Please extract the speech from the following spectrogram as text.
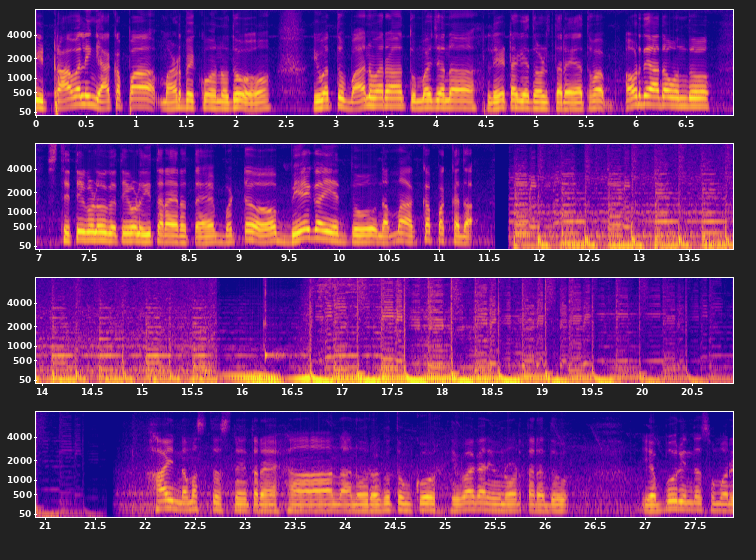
ಈ ಟ್ರಾವೆಲಿಂಗ್ ಯಾಕಪ್ಪ ಮಾಡಬೇಕು ಅನ್ನೋದು ಇವತ್ತು ಭಾನುವಾರ ತುಂಬ ಜನ ಲೇಟಾಗಿ ಎದ್ದೊಳ್ತಾರೆ ಅಥವಾ ಅವ್ರದ್ದೇ ಆದ ಒಂದು ಸ್ಥಿತಿಗಳು, ಗತಿಗಳು ಈ ಥರ ಇರುತ್ತೆ. ಬಟ್ ಬೇಗ ಎದ್ದು ನಮ್ಮ ಅಕ್ಕಪಕ್ಕದ ಹಾಯ್ ನಮಸ್ತೆ ಸ್ನೇಹಿತರೆ. ನಾನು ರಘು ತುಮಕೂರ್. ಇವಾಗ ನೀವು ನೋಡ್ತಾ ಇರೋದು ಹೆಬ್ಬೂರಿಂದ ಸುಮಾರು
